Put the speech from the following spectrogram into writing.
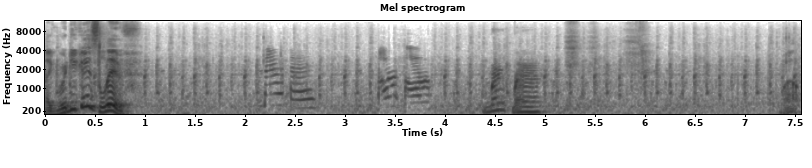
Like, where do you guys live? Well.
